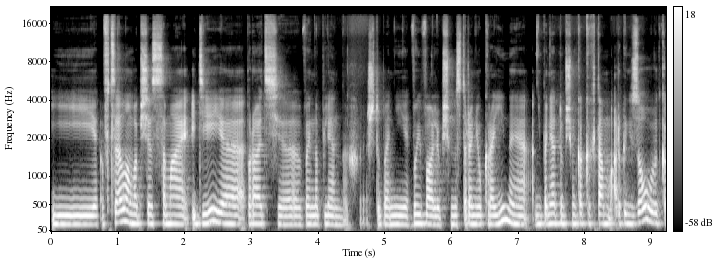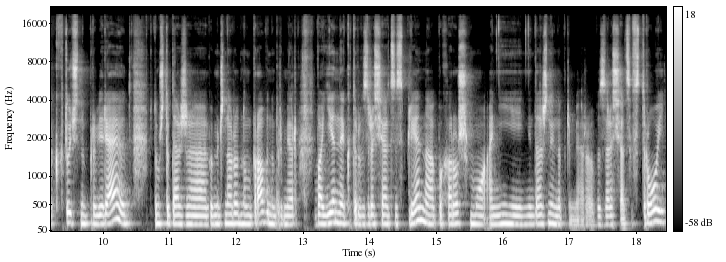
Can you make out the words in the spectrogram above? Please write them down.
И в целом вообще сама идея брать э, военнопленных, чтобы они воевали, в общем, на стороне Украины, непонятно, в общем, как их там организовывают, как их точно проверяют, потому что даже по международному праву, например, военные, которые возвращаются из плена, по-хорошему, они не должны, например, возвращаться в строй,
